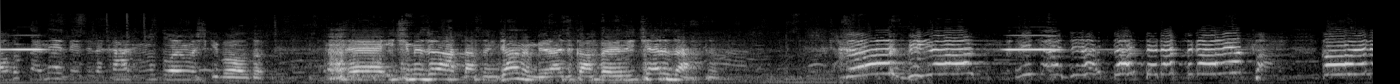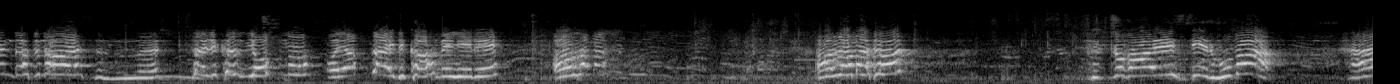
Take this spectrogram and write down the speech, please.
olduk da neredeyse de karnımız doymuş gibi oldu. Ee, içimiz rahatlasın canım birazcık kahvemizi içeriz artık. Kız bilmem. Hiç acı dertte dertte kahve yapma. Sarı kız yok mu? O yapsaydı kahveleri. Anlamadın. Anlamadın. Sütlü kahve istiyor baba. Ha,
